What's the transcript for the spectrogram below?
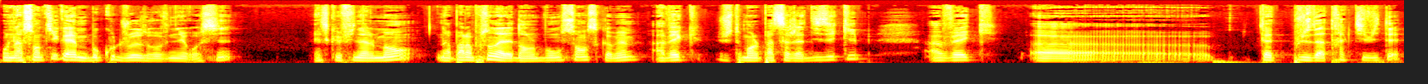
on a senti quand même beaucoup de joueuses revenir aussi Est-ce que finalement on n'a pas l'impression d'aller dans le bon sens quand même, avec justement le passage à 10 équipes, avec euh, peut-être plus d'attractivité,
